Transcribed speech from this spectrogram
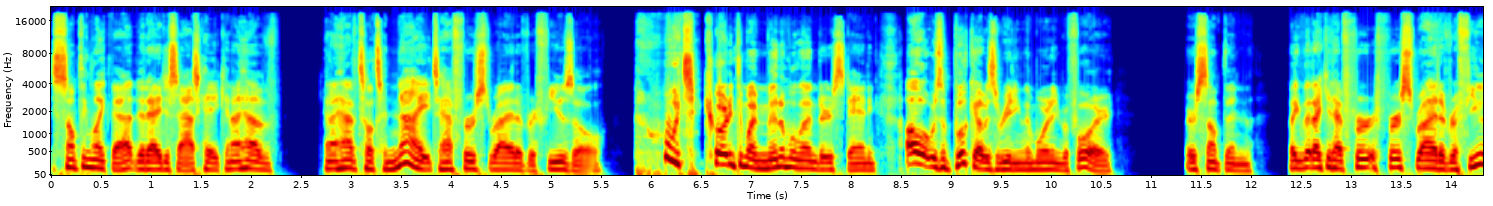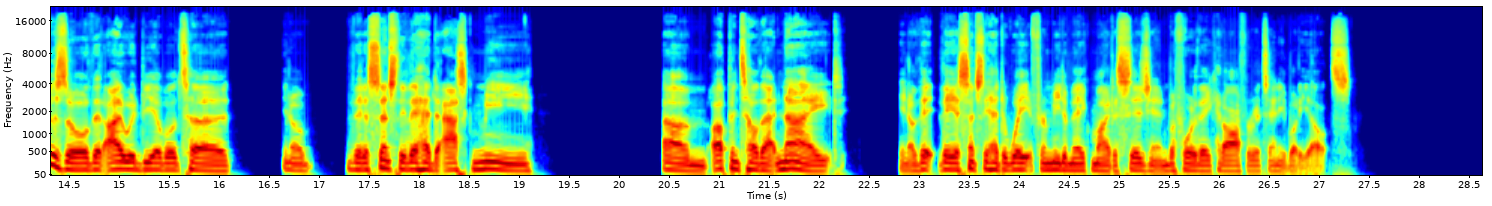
something like that that I just asked hey can I have can I have till tonight to have first right of refusal? Which according to my minimal understanding oh it was a book I was reading the morning before or something like that I could have fir- first right of refusal that I would be able to, you know, that essentially they had to ask me um, up until that night, you know, they, they essentially had to wait for me to make my decision before they could offer it to anybody else.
